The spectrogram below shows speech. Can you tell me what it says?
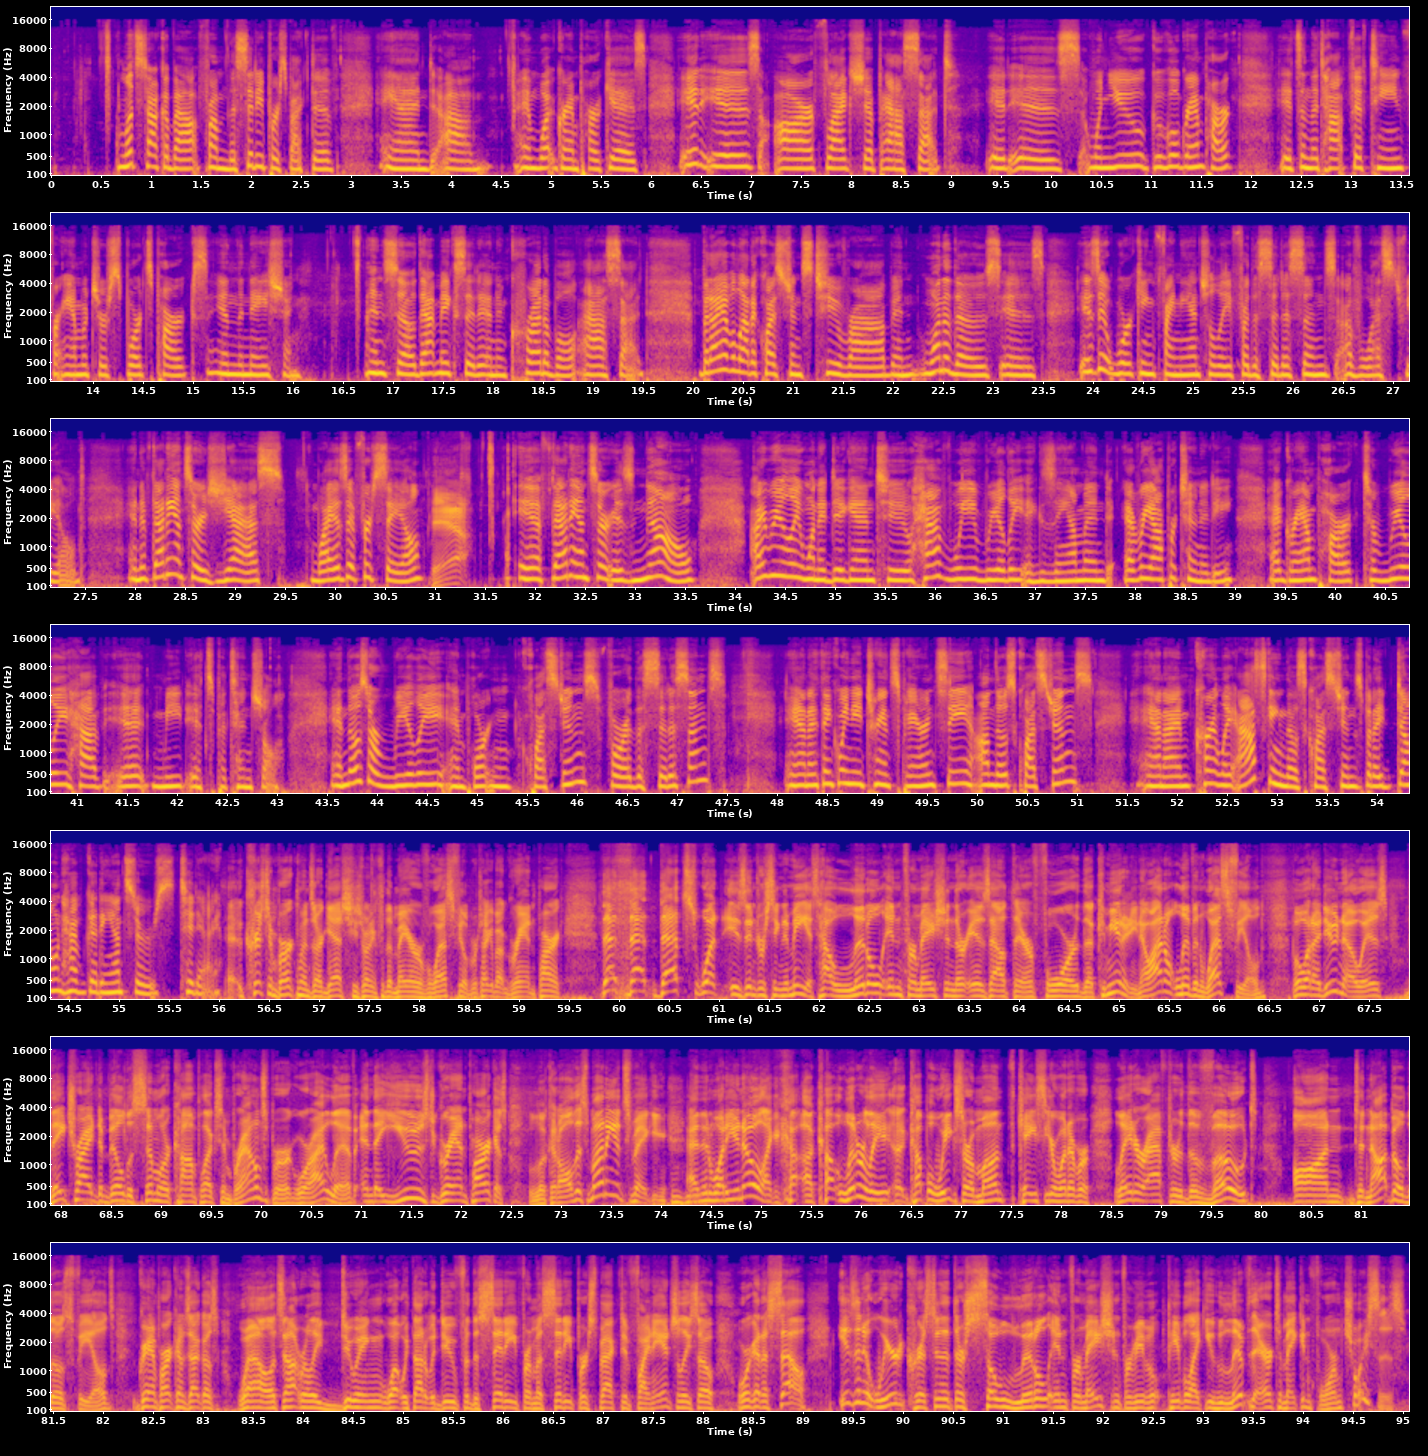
let's talk about from the city perspective and. Um, and what Grand Park is. It is our flagship asset. It is when you Google Grand Park, it's in the top 15 for amateur sports parks in the nation. And so that makes it an incredible asset. But I have a lot of questions too, Rob. And one of those is Is it working financially for the citizens of Westfield? And if that answer is yes, why is it for sale? Yeah. If that answer is no, I really want to dig into have we really examined every opportunity at Grand Park to really have it meet its potential? And those are really important questions for the citizens. And I think we need transparency on those questions. And I'm currently asking those questions, but I don't have good answers today. Uh, Kristen Berkman's our guest. She's running for the mayor of Westfield. We're talking about Grand Park. That that that's what is interesting to me is how little information there is out there for the community. Now, I don't live in Westfield, but what I do know is they tried to build a similar complex in Brownsburg, where I live, and they used Grand Park as look at all this money it's making. And then what do you know? Like a, cou- a literally a couple weeks or a month, Casey or whatever later after the vote on to not build those fields. Grand Park comes out and goes, well, it's not really doing what we thought it would do for the city from a city perspective financially, so we're going to sell. Isn't it weird, Kristen, that there's so little information for people people like you who live there to make informed choices?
